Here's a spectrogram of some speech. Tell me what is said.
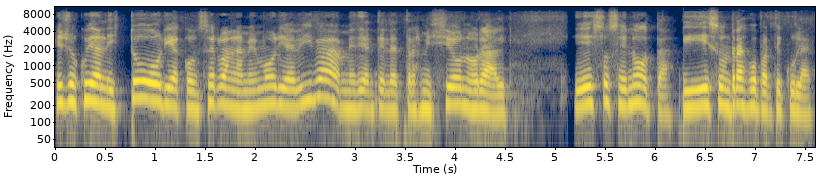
Ellos cuidan la historia, conservan la memoria viva mediante la transmisión oral. Y eso se nota y es un rasgo particular.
